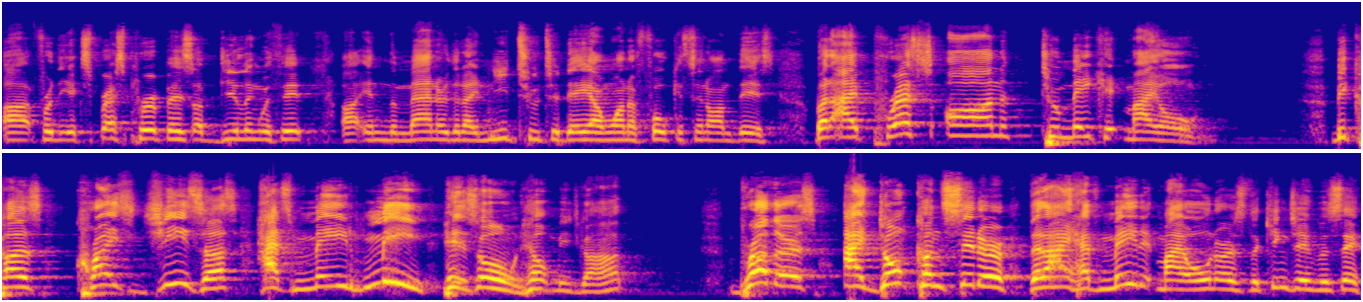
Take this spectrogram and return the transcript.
uh, for the express purpose of dealing with it uh, in the manner that I need to today, I want to focus in on this. But I press on to make it my own because Christ Jesus has made me his own. Help me, God. Brothers, I don't consider that I have made it my own, or as the King James would say,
